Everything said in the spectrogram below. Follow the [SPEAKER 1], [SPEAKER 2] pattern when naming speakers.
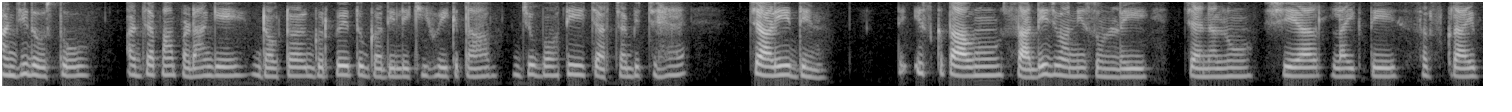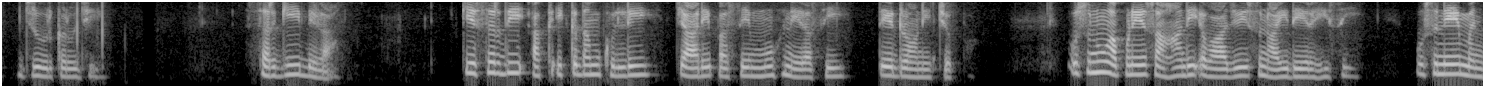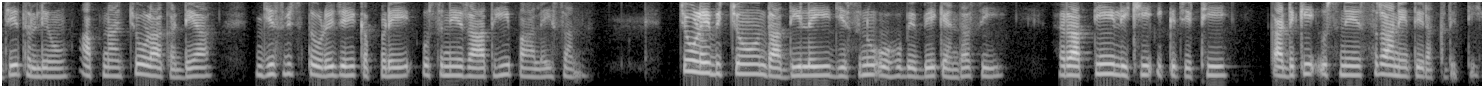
[SPEAKER 1] ਹਾਂਜੀ ਦੋਸਤੋ, ਅੱਜ ਆਪਾਂ ਪੜਾਂਗੇ ਡਾਕਟਰ ਗੁਰਪ੍ਰੀਤ ਧੁੱਗਾ ਦੀ ਲਿਖੀ ਹੋਈ ਕਿਤਾਬ, ਜੋ ਬਹੁਤ ਹੀ ਚਰਚਾ ਵਿੱਚ ਹੈ 40 ਦਿਨ। ਤੇ ਇਸ ਕਿਤਾਬ ਨੂੰ ਸਾਡੀ ਜਵਾਨੀ ਸੁਣਨ ਲਈ ਚੈਨਲ ਨੂੰ ਸ਼ੇਅਰ, ਲਾਈਕ ਤੇ ਸਬਸਕ੍ਰਾਈਬ ਜ਼ਰੂਰ ਕਰੋ ਜੀ। ਸਰਗੀ ਬੇਲਾ। ਕੇਸਰ ਦੀ ਅੱਖ ਇੱਕਦਮ ਖੁੱਲੀ ਚਾਰੇ ਪਾਸੇ ਮੂੰਹ ਹਨੇਰਾ ਸੀ ਤੇ ਡਰਾਉਣੀ ਚੁੱਪ। ਉਸ ਨੂੰ ਆਪਣੇ ਸਾਹਾਂ ਦੀ ਆਵਾਜ਼ ਵੀ ਸੁਣਾਈ ਦੇ ਰਹੀ ਸੀ। ਉਸਨੇ ਮੰਜੇ ਥੱਲਿਓਂ ਆਪਣਾ ਝੋਲਾ ਕੱਢਿਆ, ਜਿਸ ਵਿੱਚ ਥੋੜੇ ਜਿਹੇ ਕੱਪੜੇ ਉਸਨੇ ਰਾਤ ਹੀ ਪਾ ਲਏ ਸਨ। ਝੋਲੇ ਵਿੱਚੋਂ ਦਾਦੀ ਲਈ ਜਿਸ ਨੂੰ ਉਹ ਬੇਬੇ ਕਹਿੰਦਾ ਸੀ, ਰਾਤੀ ਲਿਖੀ ਇੱਕ ਚਿੱਠੀ ਕੱਢ ਕੇ ਉਸਨੇ ਸਰਾਣੇ ਤੇ ਰੱਖ ਦਿੱਤੀ।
